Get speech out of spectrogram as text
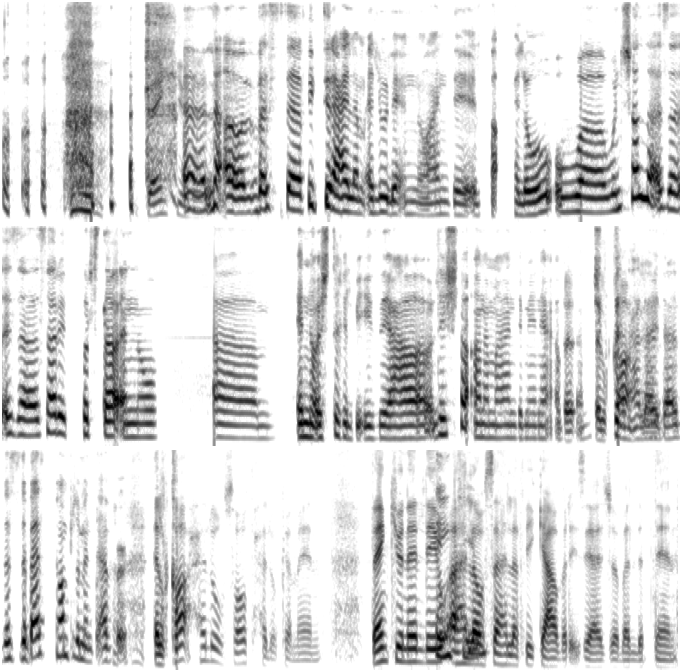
thank you آه، لا بس في كتير عالم قالوا لي إنه عندي إلقاء حلو وإن شاء الله اذا إذا صارت فرصة إنه إنه أشتغل بإذاعة ليش لا؟ أنا ما عندي مانع ابدا. شكرا على هذا. That's the best compliment ever. إلقاء حلو وصوت حلو كمان. thank you نيلي وأهلا وسهلا فيك عبر إذاعة جبل لبنان.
